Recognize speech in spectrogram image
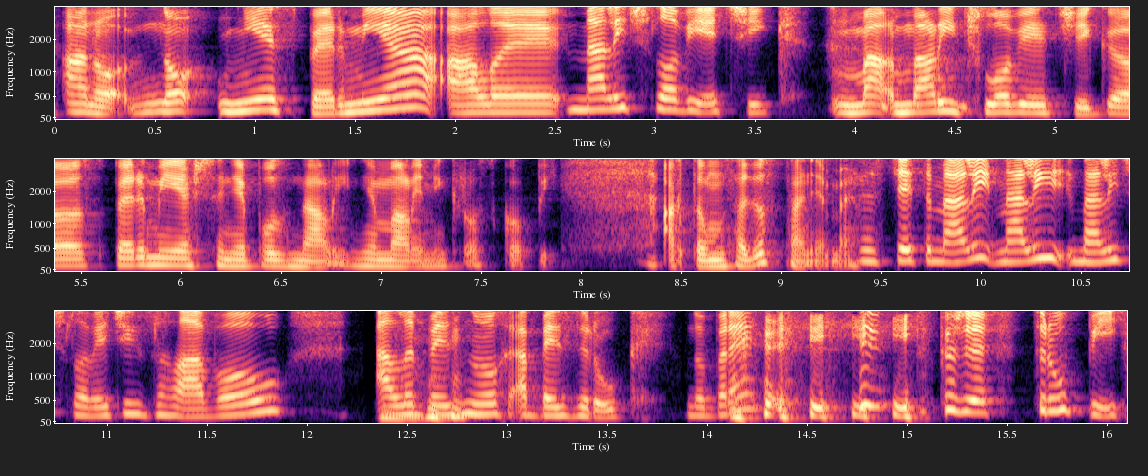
Áno, no nie spermia, ale... Malý človečik. Ma, malý človečik. E, spermie ešte nepoznali, nemali mikroskopy. A k tomu sa dostaneme. Proste je to malý, malý, malý človečik s hlavou ale bez nôh a bez rúk. Dobre? akože trúpi.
